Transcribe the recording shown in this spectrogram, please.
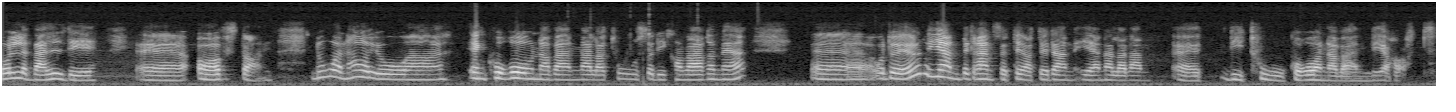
holde veldig avstand. Noen har jo en koronavenn eller to som de kan være med. og Da er det igjen begrenset til at det er den ene eller den Eh, de to koronavennene vi har hatt.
